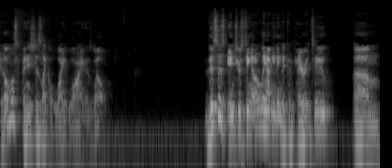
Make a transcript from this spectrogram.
it almost finishes like a white wine as well. This is interesting. I don't really have anything to compare it to um,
